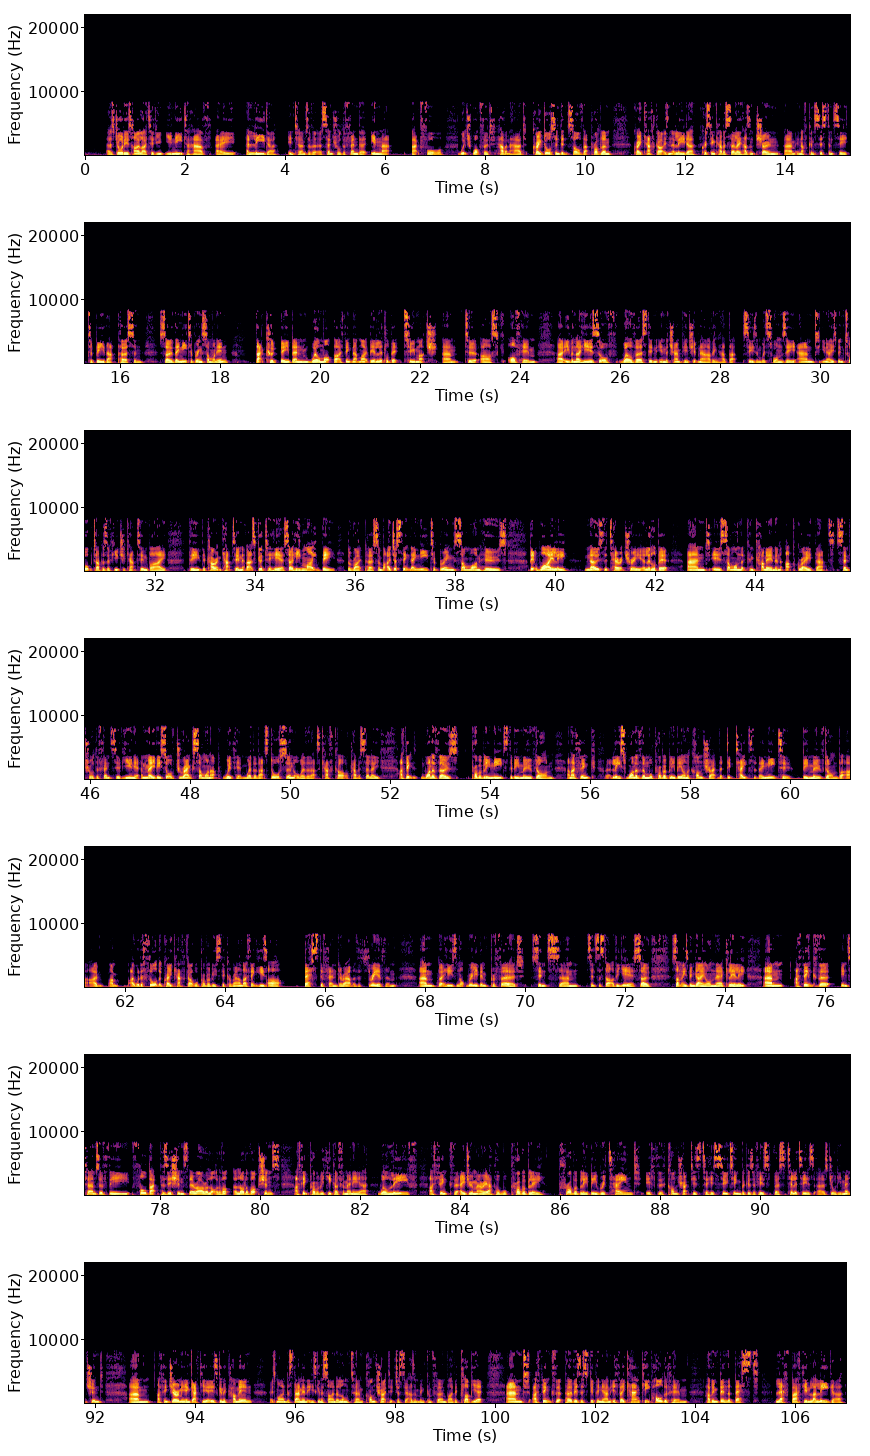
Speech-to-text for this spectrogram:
As Geordie has highlighted, you, you need to have a, a leader in terms of a, a central defender in that back four, which Watford haven't had. Craig Dawson didn't solve that problem. Craig Cathcart isn't a leader. Christian Kabasele hasn't shown um, enough consistency to be that person. So they need to bring someone in that could be Ben Wilmot, but I think that might be a little bit too much um, to ask of him, uh, even though he is sort of well versed in, in the championship now, having had that season with Swansea, and you know he's been talked up as a future captain by the the current captain. That's good to hear. So he might be the right person, but I just think they need to bring someone who's a bit wily, knows the territory a little bit, and is someone that can come in and upgrade that central defensive unit and maybe sort of drag someone up with him, whether that's Dawson or whether that's Cathcart or Kabasele. I think one of those probably needs to be moved on. And I think at least one of them will probably be on a contract that dictates that they need to be moved on. But I, I, I would have thought that Craig Cathcart will probably stick around. I think he's our best defender out of the three of them, um, but he's not really been preferred since um, since the start of the year. So something's been going on there clearly. Um, I think that in terms of the fullback positions, there are a lot of a lot of options. I think probably Kiko Femenia will leave. I think that Adrian Mariappa will probably probably be retained if the contract is to his suiting because of his versatility, as, as Geordie mentioned. Um, I think Jeremy Ngakia is going to come in. It's my understanding that he's going to sign a long-term contract. It just it hasn't been confirmed by the club yet. And I think that Pervis Estupiñán, if they can keep hold of him, having been the best left back in La Liga,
